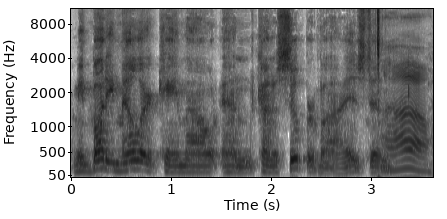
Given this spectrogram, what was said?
I mean, Buddy Miller came out and kind of supervised, and oh.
